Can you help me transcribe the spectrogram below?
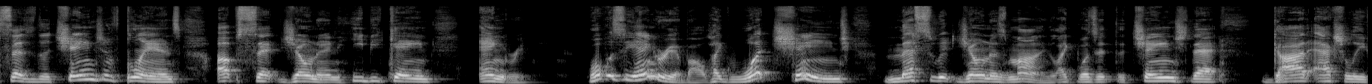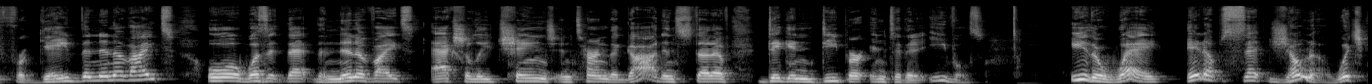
says the change of plans upset Jonah and he became angry. What was he angry about? Like, what change messed with Jonah's mind? Like, was it the change that God actually forgave the Ninevites? Or was it that the Ninevites actually changed and turned to God instead of digging deeper into their evils? Either way, it upset Jonah, which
